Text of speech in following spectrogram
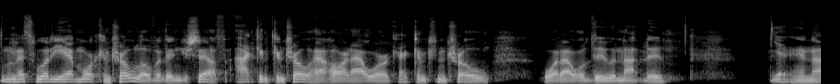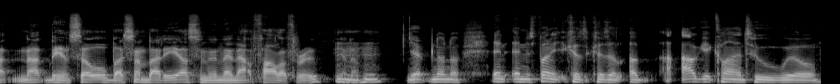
And that's what you have more control over than yourself. I can control how hard I work. I can control what I will do and not do. Yeah. And not not being sold by somebody else and then they not follow through. You mm-hmm. know. Yep. No. No. And and it's funny because because I'll get clients who will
